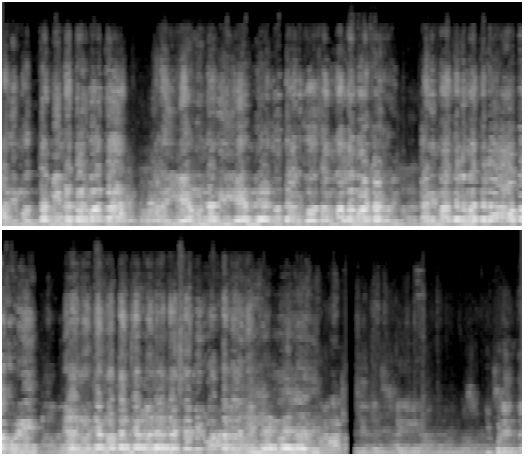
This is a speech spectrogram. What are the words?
అది మొత్తం విన్న తర్వాత అది ఏమున్నది ఏం లేదు దానికోసం మళ్ళీ మాట్లాడు కానీ మధ్యలో మధ్యలో ఆపకురి ఉంటే మొత్తం చెప్పండి అధ్యక్ష మీరు మొత్తం ఇప్పుడు ఎంత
